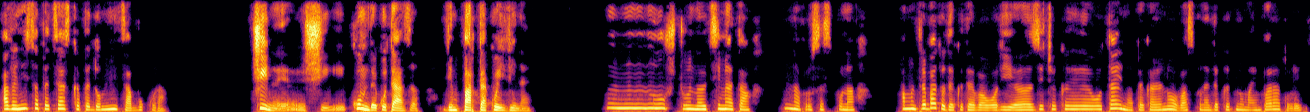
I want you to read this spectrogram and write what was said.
A venit să pețească pe domnița Bucura. Cine e și cum decutează? Din partea cui vine? Nu știu, înălțimea ta, nu a vrut să spună. Am întrebat-o de câteva ori, zice că e o taină pe care nu o va spune decât numai împăratului.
